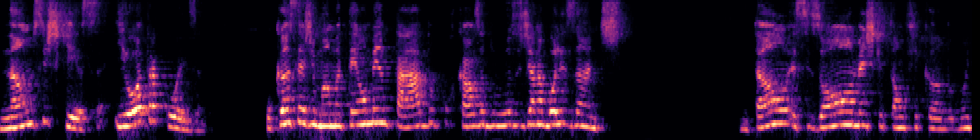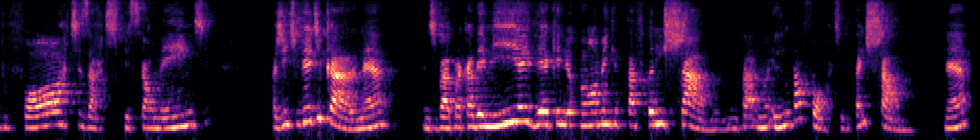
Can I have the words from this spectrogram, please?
não se esqueça. E outra coisa, o câncer de mama tem aumentado por causa do uso de anabolizantes. Então, esses homens que estão ficando muito fortes artificialmente, a gente vê de cara, né? A gente vai para academia e vê aquele homem que está ficando inchado. Não tá, ele não está forte, ele está inchado, né?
